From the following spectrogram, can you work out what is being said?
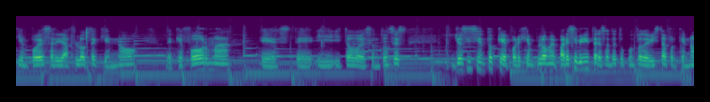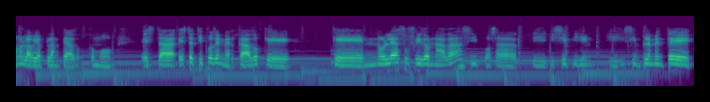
Quién puede salir a flote, quién no, de qué forma, este, y, todo eso. Entonces, yo sí siento que, por ejemplo, me parece bien interesante tu punto de vista porque no me lo había planteado, como esta, este tipo de mercado que, que no le ha sufrido nada, sí, o sea, y, y, simplemente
